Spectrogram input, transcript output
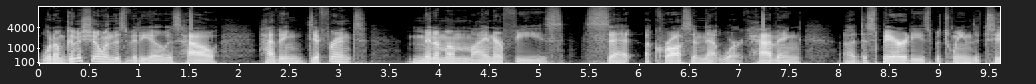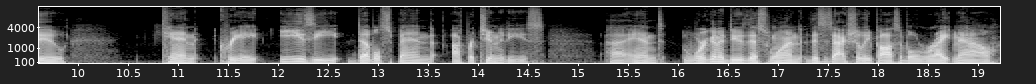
what I'm going to show in this video is how having different minimum miner fees set across a network, having uh, disparities between the two, can create easy double spend opportunities. Uh, and we're going to do this one. This is actually possible right now,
